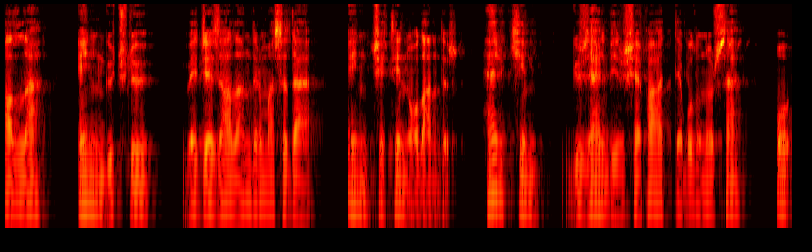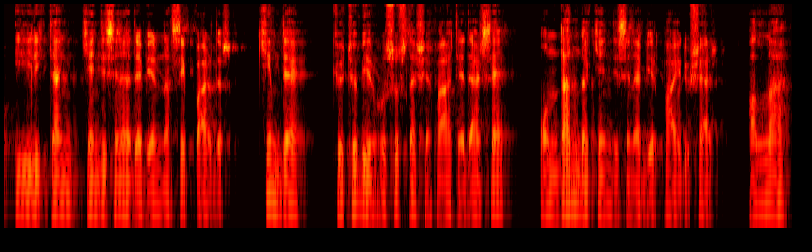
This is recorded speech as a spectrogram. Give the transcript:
Allah en güçlü ve cezalandırması da en çetin olandır. Her kim güzel bir şefaatte bulunursa o iyilikten kendisine de bir nasip vardır. Kim de kötü bir hususta şefaat ederse ondan da kendisine bir pay düşer. Allah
